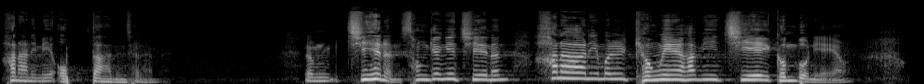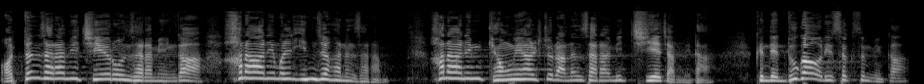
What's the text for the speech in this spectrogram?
하나님이 없다 하는 사람이에요. 그럼 지혜는 성경의 지혜는 하나님을 경외함이 지혜의 근본이에요. 어떤 사람이 지혜로운 사람인가? 하나님을 인정하는 사람. 하나님 경외할 줄 아는 사람이 지혜자입니다. 근데 누가 어리석습니까?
